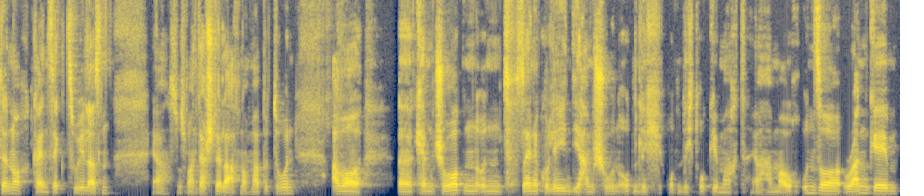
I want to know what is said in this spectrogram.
dennoch kein Sekt zugelassen. Ja, das muss man an der Stelle auch nochmal betonen. Aber äh, Cam Jordan und seine Kollegen, die haben schon ordentlich, ordentlich Druck gemacht. Ja, haben auch unser Run-Game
